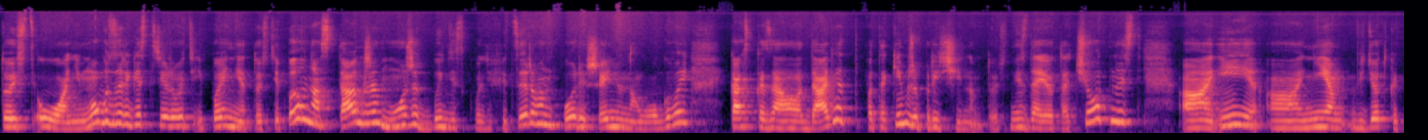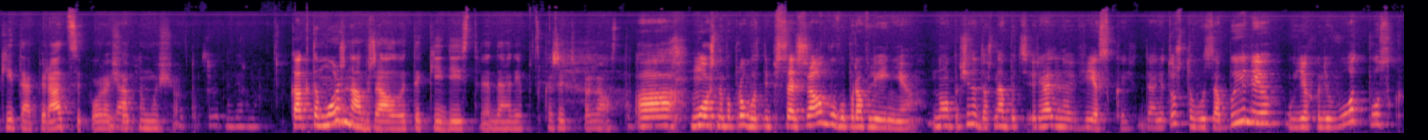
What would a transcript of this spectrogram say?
То есть ООО они могут зарегистрировать, ИП нет. То есть ИП у нас также может быть дисквалифицирован по решению налоговой, как сказала Дарья, по таким же причинам. То есть не сдает отчетность а, и а, не ведет какие-то операции по расчетному да, счету. Абсолютно верно. Как-то можно обжаловать такие действия, Дарья? Подскажите, пожалуйста. А, можно попробовать написать жалобу в управление, но причина должна быть реально веской. Да, не то, что вы забыли, уехали в отпуск,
